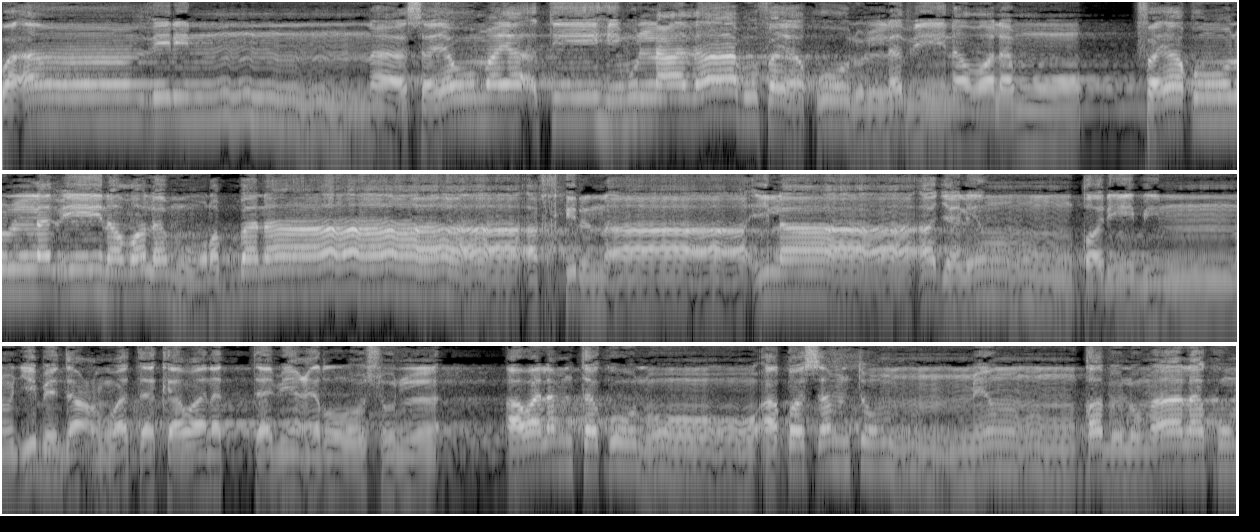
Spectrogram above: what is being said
وأنذر الناس يوم يأتيهم العذاب فيقول الذين ظلموا فيقول الذين ظلموا ربنا أخرنا إلى أجل قريب نجب دعوتك ونتبع الرسل. أولم تكونوا أقسمتم من قبل ما لكم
